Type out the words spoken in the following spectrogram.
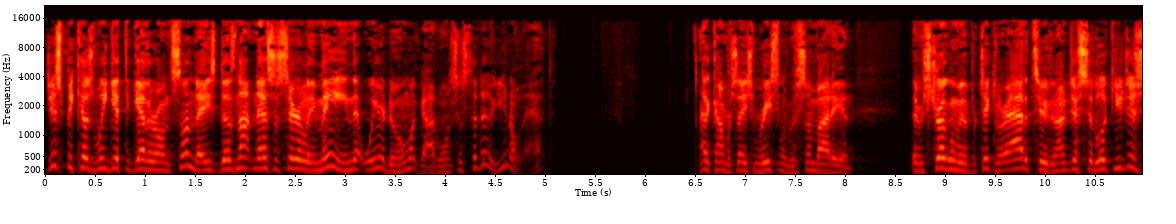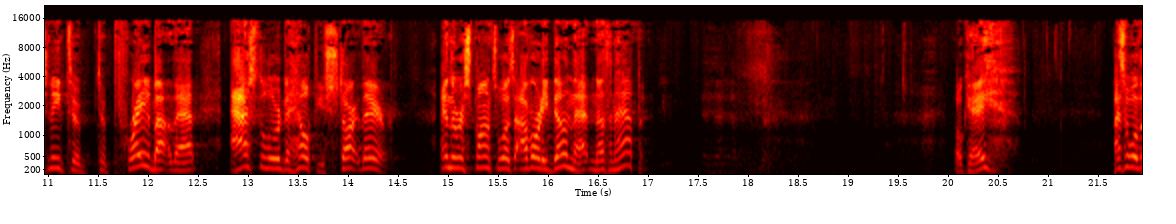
Just because we get together on Sundays does not necessarily mean that we are doing what God wants us to do. You know that. I had a conversation recently with somebody, and they were struggling with a particular attitude, and I just said, Look, you just need to, to pray about that. Ask the Lord to help you. Start there. And the response was, I've already done that, and nothing happened. Okay. I said, Well,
